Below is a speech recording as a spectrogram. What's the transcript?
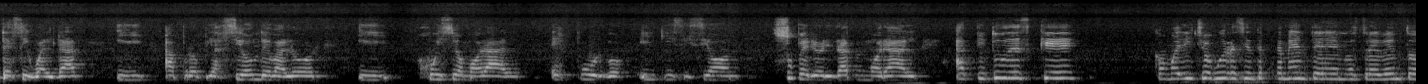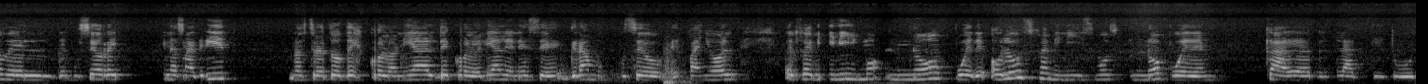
desigualdad y apropiación de valor y juicio moral, expurgo, inquisición, superioridad moral, actitudes que, como he dicho muy recientemente en nuestro evento del, Museo Reinas Madrid, nuestro evento descolonial, decolonial en ese gran museo español, el feminismo no puede, o los feminismos no pueden caer la actitud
